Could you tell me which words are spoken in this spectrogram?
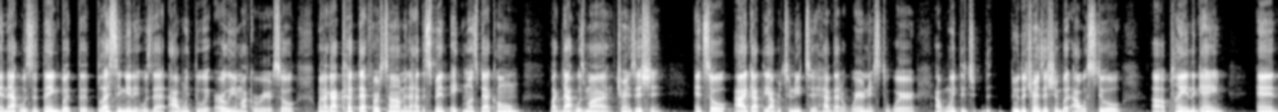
and that was the thing but the blessing in it was that i went through it early in my career. So when i got cut that first time and i had to spend eight months back home like that was my transition. And so i got the opportunity to have that awareness to where i went through the transition but i was still uh, playing the game. And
